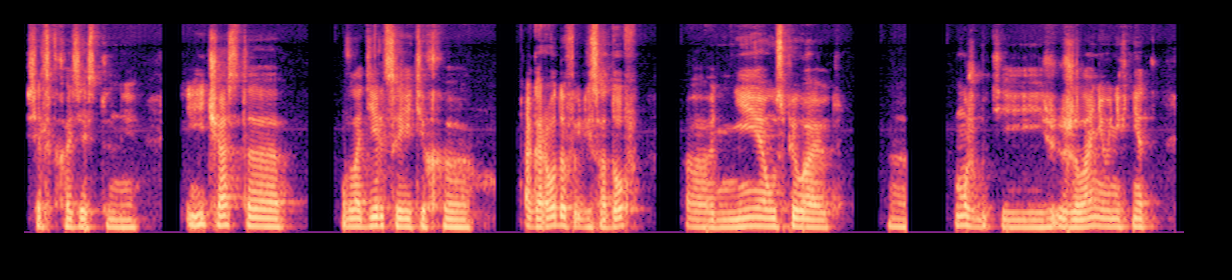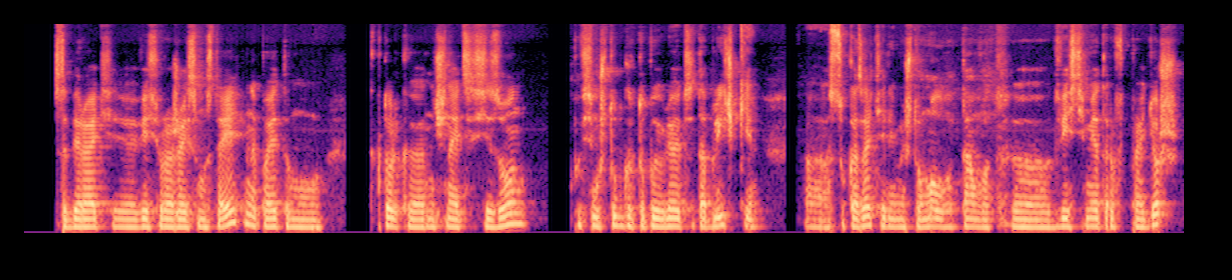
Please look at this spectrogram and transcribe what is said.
сельскохозяйственные. И часто владельцы этих э, огородов или садов э, не успевают может быть, и желания у них нет собирать э, весь урожай самостоятельно, поэтому как только начинается сезон, по всему Штутгарту появляются таблички а, с указателями, что, мол, вот там вот 200 э, метров пройдешь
